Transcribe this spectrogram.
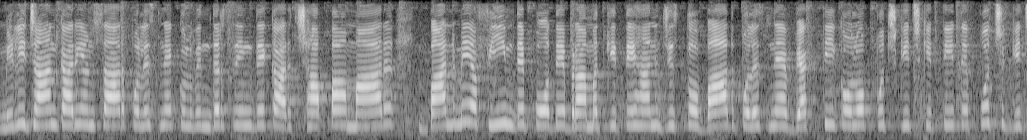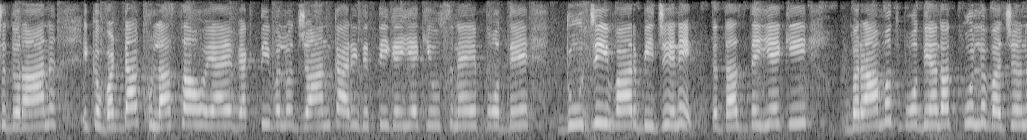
ਮਿਲੀ ਜਾਣਕਾਰੀ ਅਨੁਸਾਰ ਪੁਲਿਸ ਨੇ ਕੁਲਵਿੰਦਰ ਸਿੰਘ ਦੇ ਘਰ ਛਾਪਾ ਮਾਰ 92 ਅਫੀਮ ਦੇ ਪੌਦੇ ਬਰਾਮਦ ਕੀਤੇ ਹਨ, ਜਿਸ ਤੋਂ ਬਾਅਦ ਪੁਲਿਸ ਨੇ ਵਿਅਕਤੀ ਕੋਲੋਂ ਪੁੱਛਗਿੱਛ ਕੀਤੀ ਤੇ ਪੁੱਛਗਿੱਛ ਦੌਰਾਨ ਇੱਕ ਵੱਡਾ ਖੁਲਾਸਾ ਹੋਇਆ। ਹੈ ਵਿਅਕਤੀ ਵੱਲੋਂ ਜਾਣਕਾਰੀ ਦਿੱਤੀ ਗਈ ਹੈ ਕਿ ਉਸਨੇ ਇਹ ਪੌਦੇ ਦੂਜੀ ਵਾਰ ਬੀਜੇ ਨੇ। ਤੇ ਦੱਸ ਦਈਏ ਕਿ ਬਰਾਮਦ ਪੌਦਿਆਂ ਦਾ ਕੁੱਲ ਵਜ਼ਨ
